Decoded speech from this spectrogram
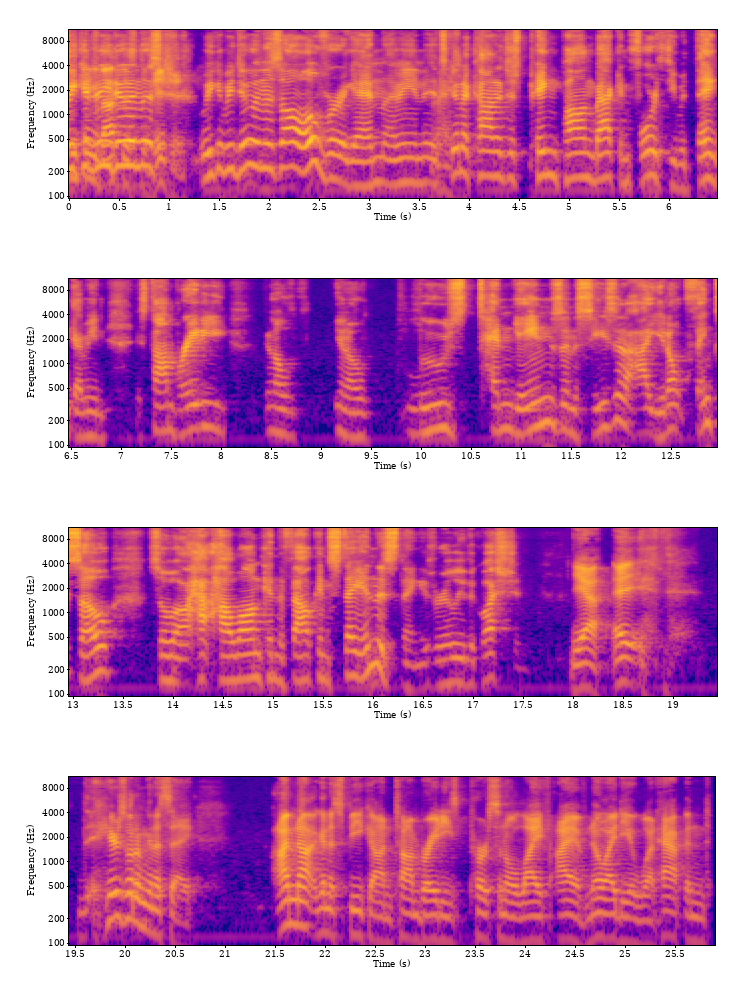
we could be doing this. this we could be doing this all over again. I mean, it's right. going to kind of just ping pong back and forth. You would think. I mean, is Tom Brady going to, you know, lose ten games in a season? I, you don't think so. So, uh, how, how long can the Falcons stay in this thing? Is really the question. Yeah. Hey, here's what I'm going to say. I'm not going to speak on Tom Brady's personal life. I have no idea what happened,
